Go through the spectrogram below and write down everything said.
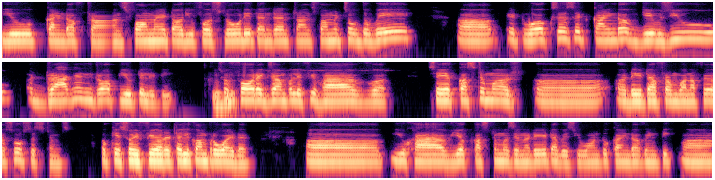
you kind of transform it or you first load it and then transform it. So the way uh, it works is it kind of gives you a drag and drop utility. So Mhm. for example if you have uh, say a customer uh, data from one of your source systems. Okay so if you're a telecom provider uh, you have your customers in a database you want to kind of uh,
